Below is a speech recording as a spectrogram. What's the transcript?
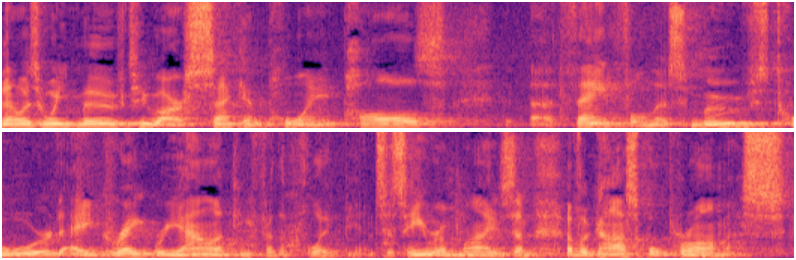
Now, as we move to our second point, Paul's uh, thankfulness moves toward a great reality for the Philippians as he reminds them of a gospel promise,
